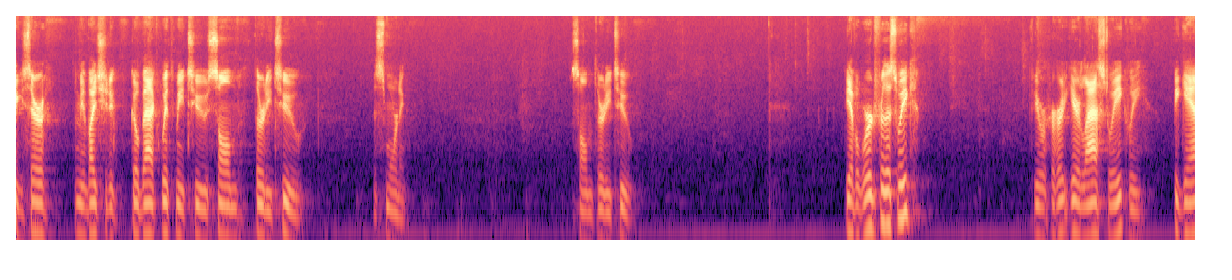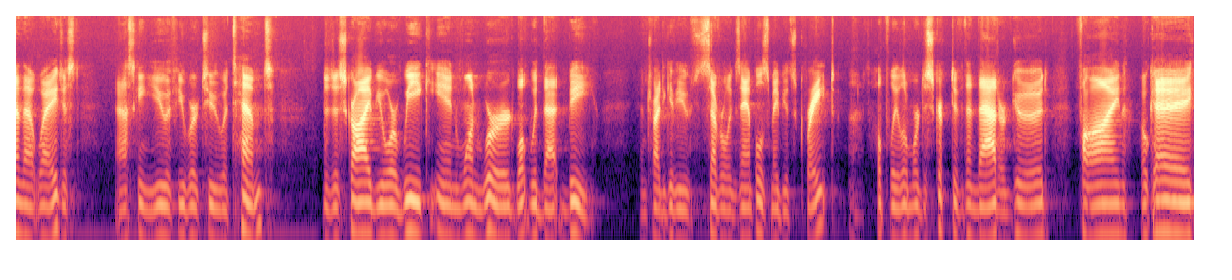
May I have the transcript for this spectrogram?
Thank you, Sarah. Let me invite you to go back with me to Psalm 32 this morning. Psalm 32. Do you have a word for this week? If you were here last week, we began that way, just asking you if you were to attempt to describe your week in one word, what would that be? Tried to give you several examples. Maybe it's great, uh, hopefully a little more descriptive than that, or good, fine, okay,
